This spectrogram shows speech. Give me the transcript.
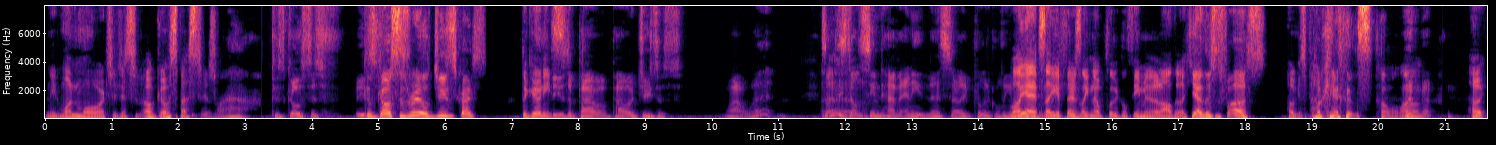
Need one more to just oh Ghostbusters. Wow. Because Ghost is. Because Ghost is real, Jesus Christ. The Goonies. Use the power, power of Jesus. Wow, what? Some of these Uh, don't seem to have any necessarily political lean. Well, yeah, it's like if there's like no political theme in it at all, they're like, yeah, this is for us. Hocus Pocus, Home Alone, Hook,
